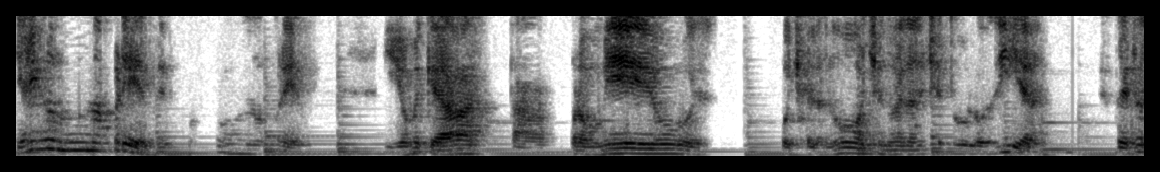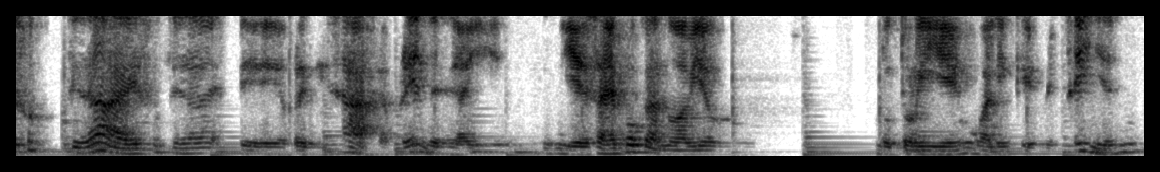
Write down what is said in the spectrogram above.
Y ahí uno, aprende, uno aprende. Y yo me quedaba hasta promedio, 8 pues, de la noche, 9 de la noche todos los días. Pero eso te da, eso te da este aprendizaje, aprendes de ahí. Y en esa época no había un doctor Guillén o alguien que me enseñe, ¿no?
